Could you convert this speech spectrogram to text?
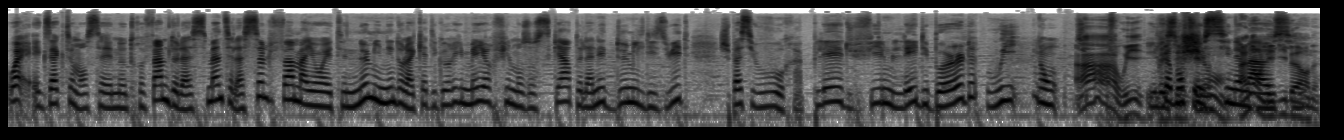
Ouais, exactement. C'est notre femme de la semaine. C'est la seule femme ayant été nominée dans la catégorie meilleur film aux Oscars de l'année 2018. Je sais pas si vous vous rappelez du film Lady Bird. Oui, Non, Ah oui, Il est bon film cinéma ah non, Lady aussi. Bird.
